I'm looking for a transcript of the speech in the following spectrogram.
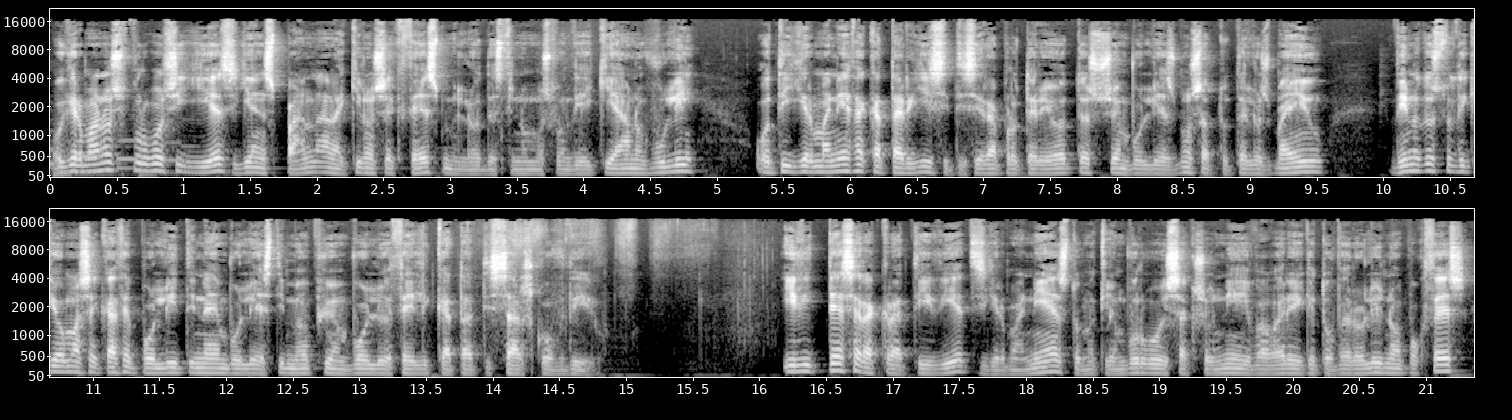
Ο Γερμανός Υπουργός Υγείας Γιέν Σπαν ανακοίνωσε χθες, μιλώντας στην Ομοσπονδιακή Άνω Βουλή, ότι η Γερμανία θα καταργήσει τη σειρά προτεραιότητας στους εμβολιασμούς από το τέλος Μαΐου δίνοντας το δικαίωμα σε κάθε πολίτη να εμβολιαστεί με όποιο εμβόλιο θέλει κατά τη SARS-CoV-2. Ήδη τέσσερα κρατήδια της Γερμανίας, το Μεκλεμβούργο, η Σαξονία, η Βαβαρία και το Βερολίνο από χθες,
